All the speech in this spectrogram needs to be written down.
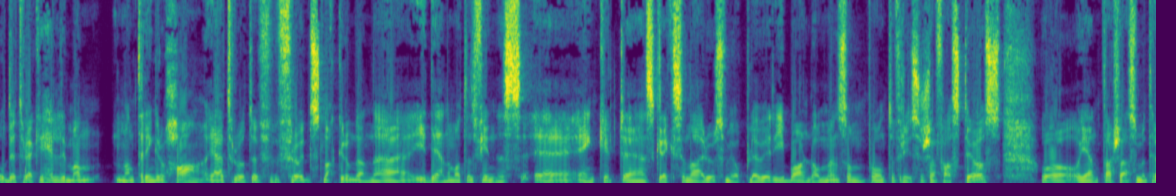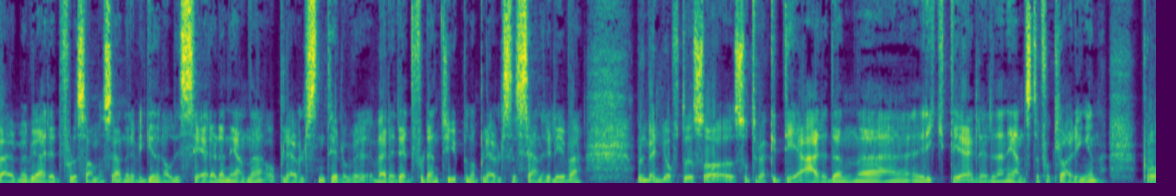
Og det tror jeg ikke heller man, man, trenger å ha. Jeg tror at Freud snakker om denne ideen om at det finnes eh, enkelte skrekkscenarioer som vi opplever i barndommen, som på en måte fryser seg fast i oss og, og, gjentar seg som et traume. Vi er redd for det samme senere. Vi generaliserer den ene opplevelsen til å være redd for den typen opplevelser senere i livet. Men veldig ofte så, så tror jeg ikke det er den uh, riktige eller den eneste forklaringen på,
